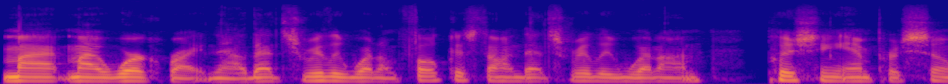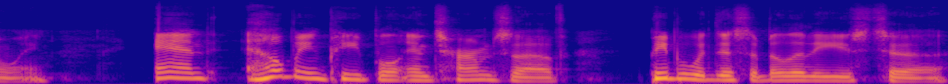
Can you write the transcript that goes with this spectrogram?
my my work right now. That's really what I'm focused on. That's really what I'm pushing and pursuing and helping people in terms of people with disabilities to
